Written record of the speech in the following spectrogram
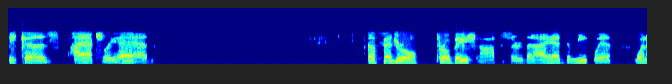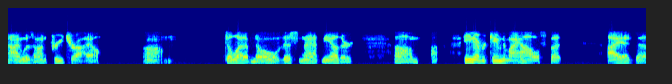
because I actually had a federal probation officer that I had to meet with when I was on pretrial um, to let him know this and that and the other. Um, he never came to my house, but I had to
